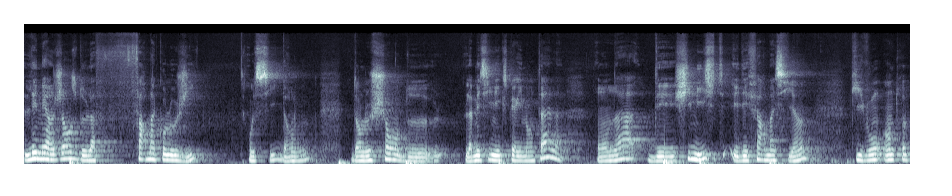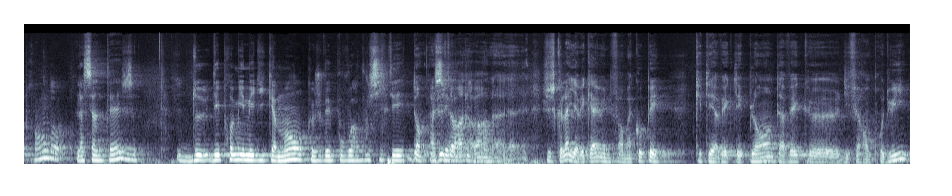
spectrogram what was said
l'émergence de la pharmacologie aussi dans dans le champ de la médecine expérimentale on a des chimistes et des pharmaciens qui vont entreprendre la synthèse de, des premiers médicaments que je vais pouvoir vous citer Donc, assez rapidement. Euh, jusque-là, il y avait quand même une pharmacopée qui était avec les plantes, avec euh, différents produits.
